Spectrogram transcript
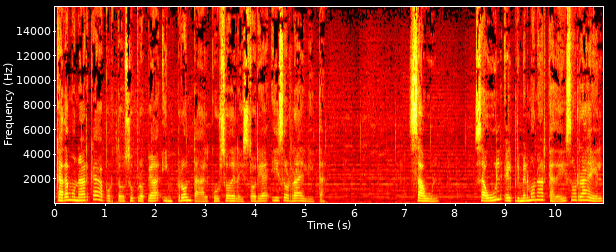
Cada monarca aportó su propia impronta al curso de la historia israelita. Saúl. Saúl, el primer monarca de Israel,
